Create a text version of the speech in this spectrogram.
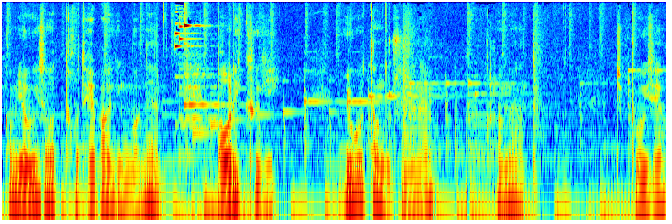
그럼 여기서 더 대박인 거는 머리 크기. 요거 딱 누르잖아요. 그러면 지금 보이세요?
